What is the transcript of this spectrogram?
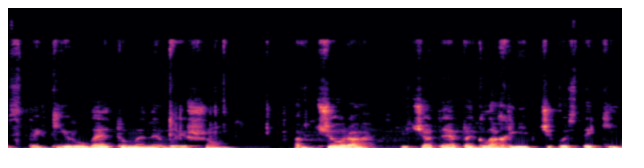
Ось такий рулет у мене вийшов. А вчора, дівчата, я пекла хлібчик ось такий.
